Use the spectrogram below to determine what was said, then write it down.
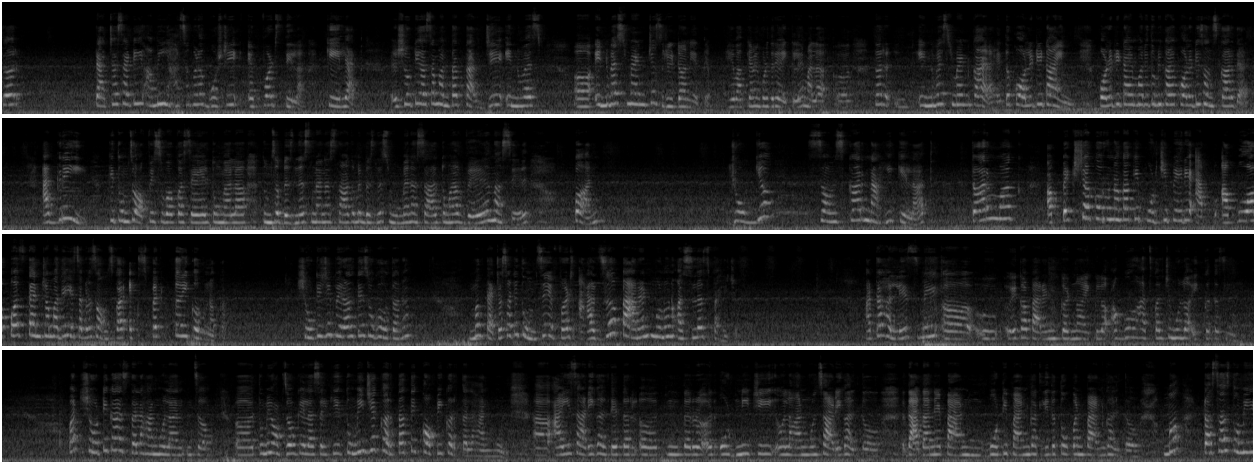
तर त्याच्यासाठी आम्ही ह्या सगळ्या गोष्टी एफर्ट्स दिला केल्यात. शेवटी असं म्हणतात ना जे इन्व्हेस्ट इन्व्हेस्टमेंटचेच रिटर्न येते. हे वाक्य मी कुठेतरी ऐकलं आहे मला तर इन्व्हेस्टमेंट काय आहे? तर क्वालिटी टाईम क्वालिटी टाईममध्ये तुम्ही काय क्वालिटी संस्कार द्याल? ॲग्री की तुमचं ऑफिस वर्क असेल तुम्हाला तुमचं बिझनेसमॅन असाल तुम्ही बिझनेस वुमेन असाल तुम्हाला वेळ नसेल पण योग्य संस्कार नाही केलात तर मग अपेक्षा करू नका की पुढची पिढी आप आपोआपच त्यांच्यामध्ये हे सगळे संस्कार एक्सपेक्ट तरी करू नका. शेवटी जे पेराल तेच उगवतं ना? मग त्याच्यासाठी तुमचे एफर्ट्स ॲज अ पॅरेंट म्हणून असलंच पाहिजे. आता हल्लीच मी एका पॅरेंटकडनं ऐकलं. अगो आजकालची मुलं ऐकतच नाही पण शेवटी काय असतं लहान मुलांचं? तुम्ही ऑब्झर्व केलं असेल की तुम्ही जे करता ते कॉपी करतं लहान मूल. आई साडी घालते तर तर ओढणीची लहान मूल साडी घालतं. दादाने पॅन्ट मोठी पॅन्ट घातली तर तो पण पॅन्ट घालतं. मग तसंच तुम्ही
